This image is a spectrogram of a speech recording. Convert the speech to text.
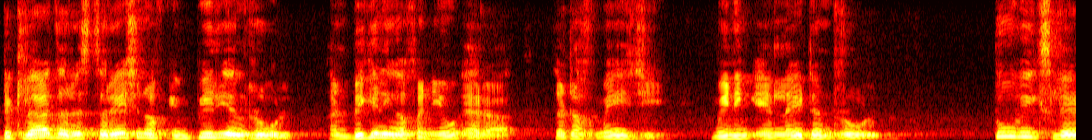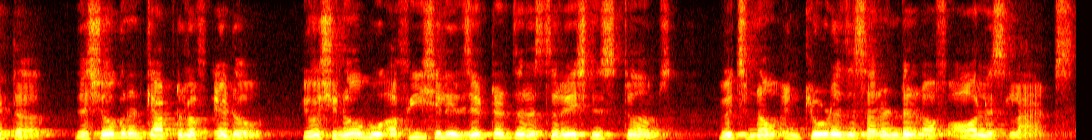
declared the restoration of imperial rule and beginning of a new era, that of Meiji, meaning enlightened rule. Two weeks later, the shogunate capital of Edo, Yoshinobu officially rejected the restorationist terms, which now included the surrender of all his lands.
